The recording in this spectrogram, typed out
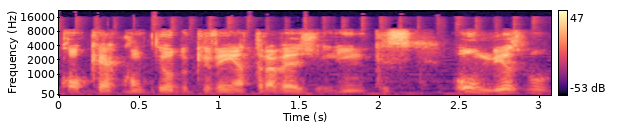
qualquer conteúdo que venha através de links ou mesmo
